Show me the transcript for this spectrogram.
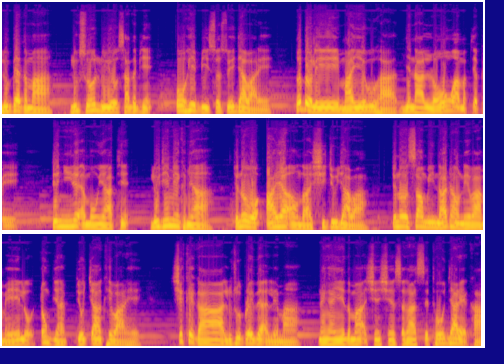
လူသက်သမားလူဆိုးလူယုတ်စသဖြင့်အိုဟစ်ပြီးဆွဆွေးကြပါတယ်။သို့တော်လေမာယေဘူးဟာမျက်နှာလုံးဝမပြတ်ပေတင်းကြီးတဲ့အမုံရာဖြင့်လူကြီးမင်းခမညာကျွန်တော်ကိုအားရအောင်သာရှိကျူးကြပါကျွန်တော်စောင့်ပြီးနားထောင်နေပါမယ်လို့တုံ့ပြန်ပြောကြားခဲ့ပါတယ်ရှစ်ခက်ကလူထုပြည်သက်အလင်မှာနိုင်ငံရေးသမားအရှင်ရှင်စကားစစ်ထိုးကြတဲ့အခါ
